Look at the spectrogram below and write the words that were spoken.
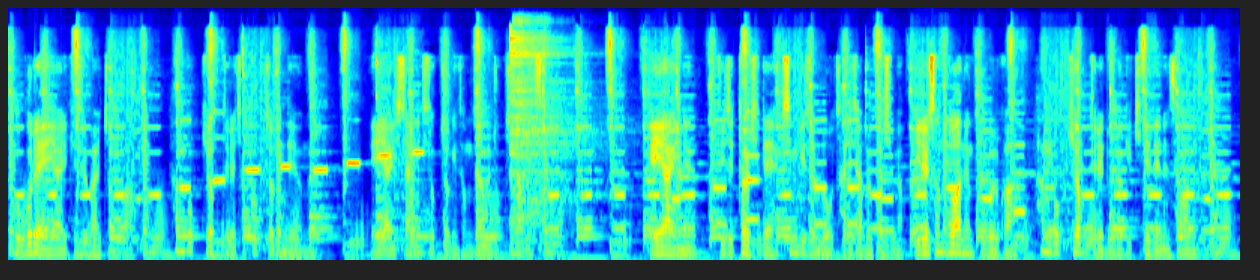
구글의 AI 기술 발전과 한국 기업들의 적극적인 대응은 AI 시장의 지속적인 성장을 촉진하고 있습니다. AI는 디지털 시대의 핵심 기술로 자리 잡을 것이며 이를 선도하는 구글과 한국 기업들의 노력이 기대되는 상황입니다.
